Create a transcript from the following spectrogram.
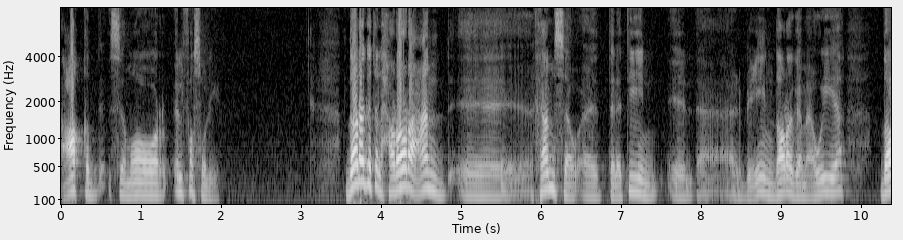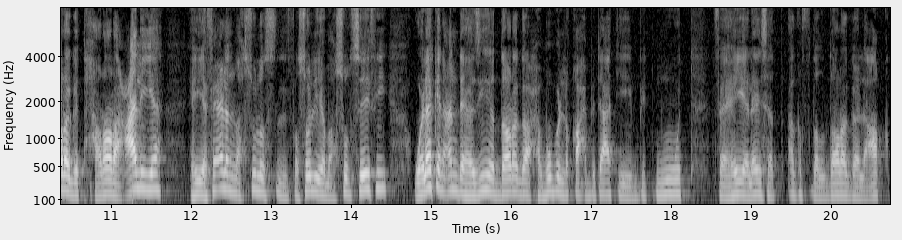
لعقد ثمار الفاصوليا. درجة الحرارة عند 35 40 درجة مئوية. درجة حرارة عالية هي فعلا محصول الفاصوليا محصول صيفي ولكن عند هذه الدرجة حبوب اللقاح بتاعتي بتموت فهي ليست أفضل درجة لعقد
